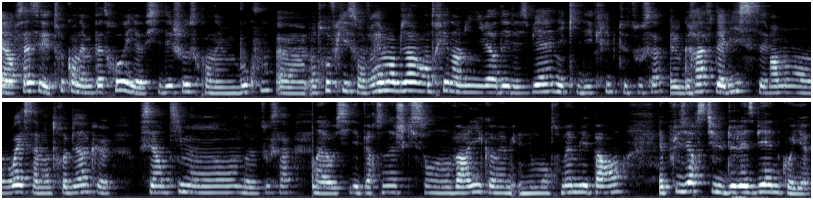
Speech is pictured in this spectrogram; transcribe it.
alors ça, c'est des trucs qu'on aime pas trop, et il y a aussi des choses qu'on aime beaucoup. Euh, on trouve qu'ils sont vraiment bien rentrés dans l'univers des lesbiennes et qui décryptent tout ça. Le graphe d'Alice, c'est vraiment... Ouais, ça montre bien que c'est un petit monde, tout ça. On a aussi des personnages qui sont variés quand même, ils nous montrent même les parents. Il y a plusieurs styles de lesbiennes quoi. Il y a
